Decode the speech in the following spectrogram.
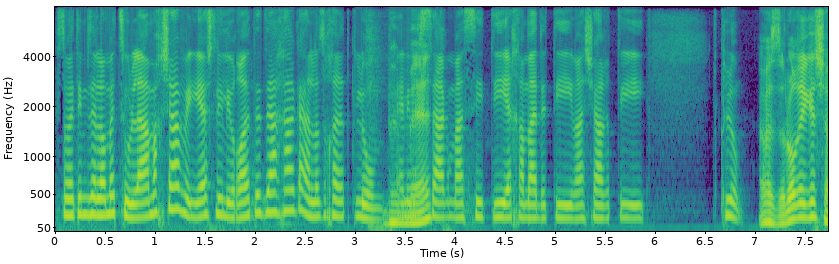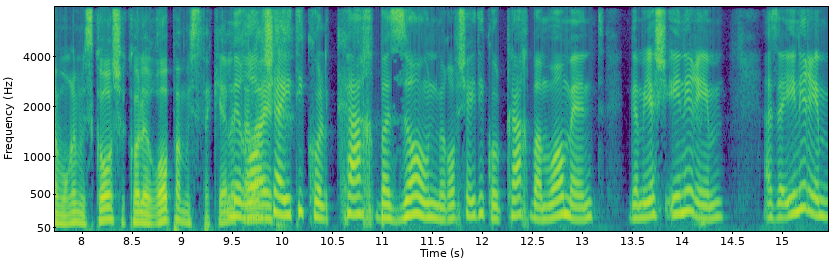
זאת אומרת, אם זה לא מצולם עכשיו, ויש לי לראות את זה אחר כך, אני לא זוכרת כלום. אין לי באמת? מושג מה עשיתי, איך עמדתי, מה שרתי, כלום. אבל זה לא רגע שאמורים לזכור שכל אירופה מסתכלת עלייך? מרוב שהייתי כל כך בזון, מרוב שהייתי כל כך במומנט, גם יש אינרים, אז האינרים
